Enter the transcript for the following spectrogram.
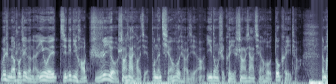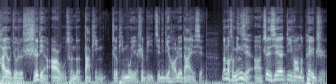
为什么要说这个呢？因为吉利帝豪只有上下调节，不能前后调节啊。逸动是可以上下前后都可以调。那么还有就是十点二五寸的大屏，这个屏幕也是比吉利帝豪略大一些。那么很明显啊，这些地方的配置，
